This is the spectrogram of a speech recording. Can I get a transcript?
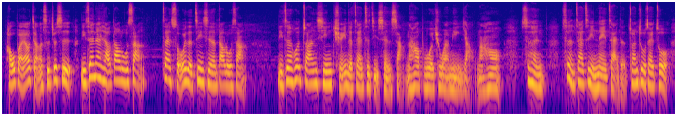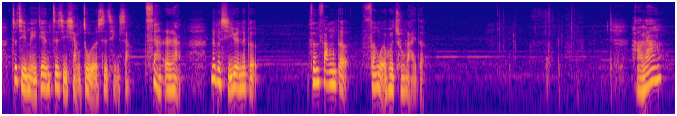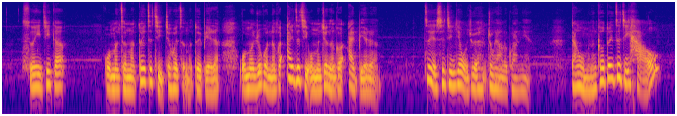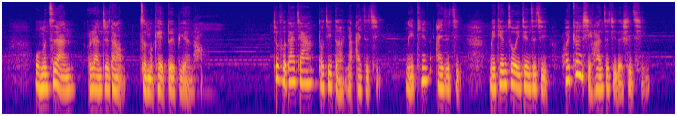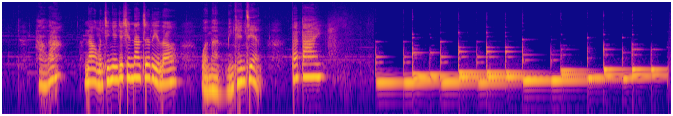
好，我本来要讲的是，就是你在那条道路上，在所谓的静心的道路上。你真的会专心全意的在自己身上，然后不会去外面要，然后是很是很在自己内在的专注在做自己每件自己想做的事情上，自然而然那个喜悦、那个芬芳的氛围会出来的。好啦，所以记得我们怎么对自己，就会怎么对别人。我们如果能够爱自己，我们就能够爱别人。这也是今天我觉得很重要的观念。当我们能够对自己好，我们自然而然知道怎么可以对别人好。祝福大家都记得要爱自己，每天爱自己，每天做一件自己会更喜欢自己的事情。好啦，那我们今天就先到这里了，我们明天见，拜拜。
